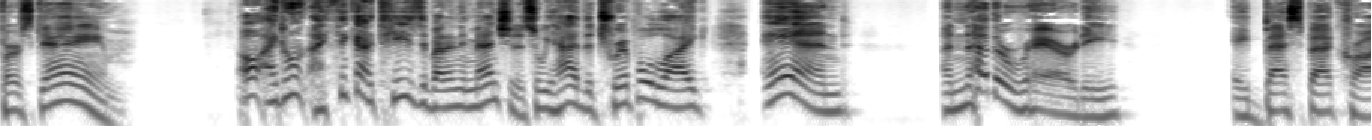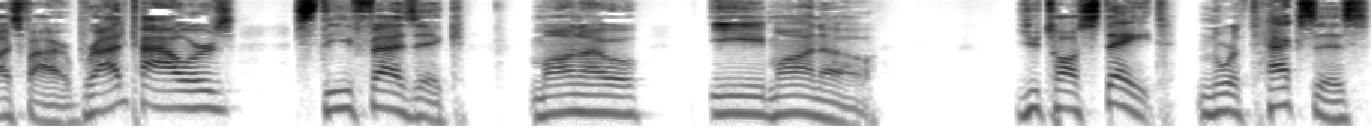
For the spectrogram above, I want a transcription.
First game. Oh, I don't, I think I teased it, but I didn't mention it. So we had the triple like and another rarity, a best bet crossfire. Brad Powers, Steve Fezzik, mono e mono. Utah State, North Texas,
